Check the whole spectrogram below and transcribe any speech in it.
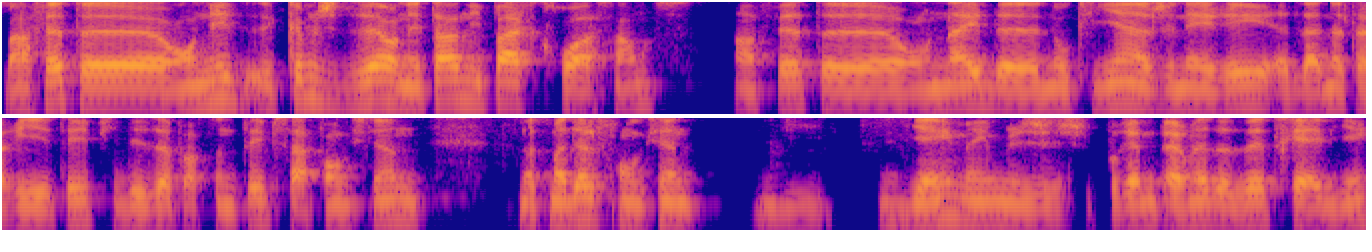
Ben, En fait, on est, comme je disais, on est en hyper croissance. En fait, on aide nos clients à générer de la notoriété puis des opportunités, puis ça fonctionne. Notre modèle fonctionne bi- bien, même, je pourrais me permettre de dire très bien.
